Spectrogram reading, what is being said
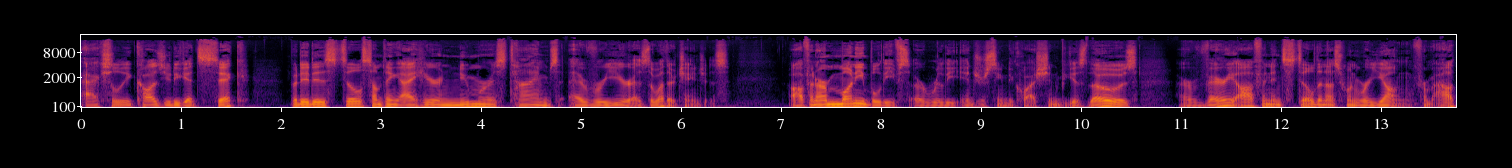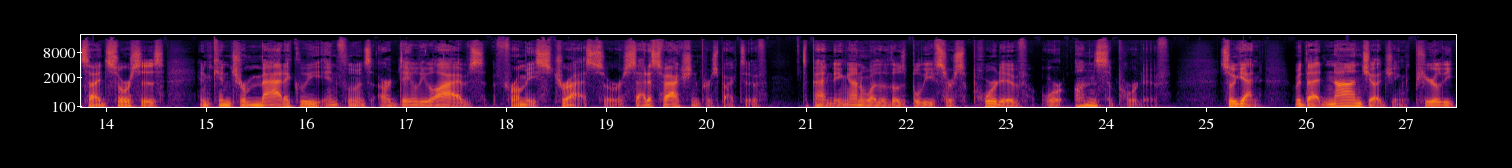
actually cause you to get sick but it is still something I hear numerous times every year as the weather changes. Often our money beliefs are really interesting to question because those are very often instilled in us when we're young from outside sources and can dramatically influence our daily lives from a stress or satisfaction perspective, depending on whether those beliefs are supportive or unsupportive. So, again, with that non judging, purely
